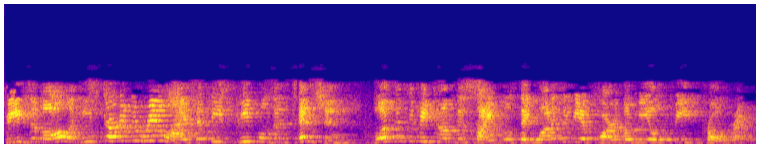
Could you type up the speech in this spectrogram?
Feeds them all, and he started to realize that these people's intention wasn't to become disciples, they wanted to be a part of a meal feed program.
